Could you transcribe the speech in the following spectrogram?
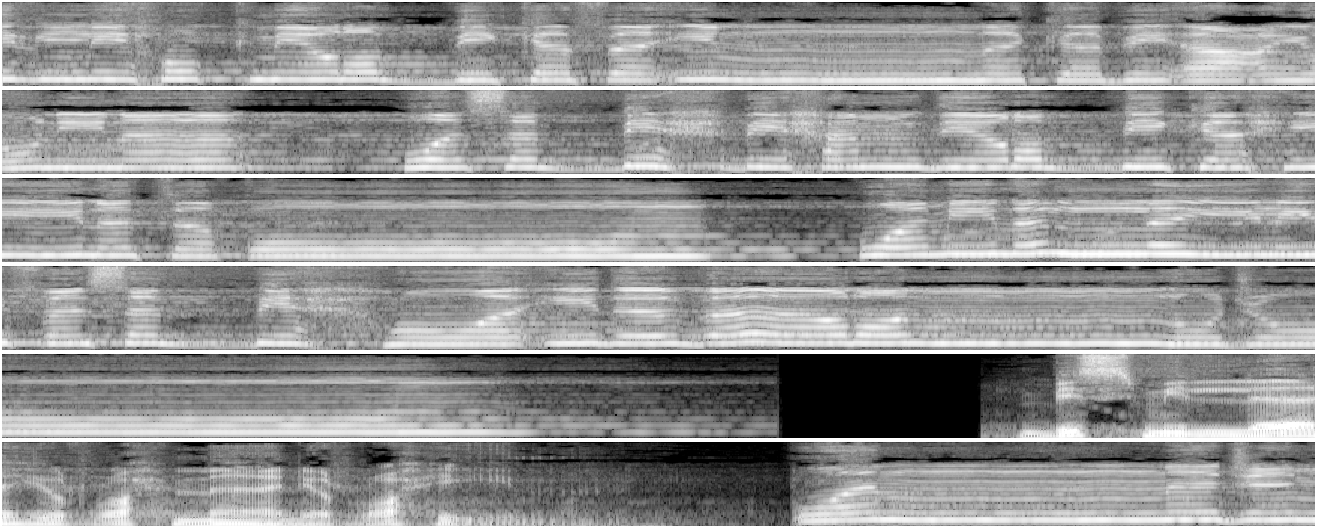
واصبر لحكم ربك فإنك بأعيننا وسبح بحمد ربك حين تقوم ومن الليل فسبحه وإدبار النجوم. بسم الله الرحمن الرحيم. والنجم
